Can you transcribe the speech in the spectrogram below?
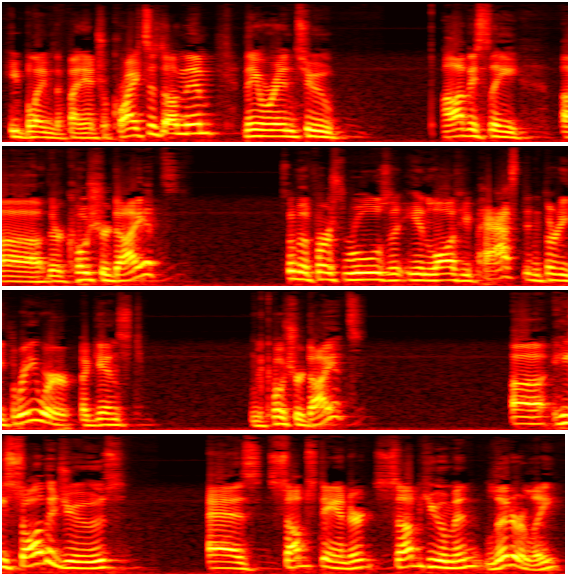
He blamed the financial crisis on them. They were into, obviously, uh, their kosher diets. Some of the first rules in laws he passed in 33 were against the kosher diets. Uh, he saw the Jews as substandard, subhuman, literally.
